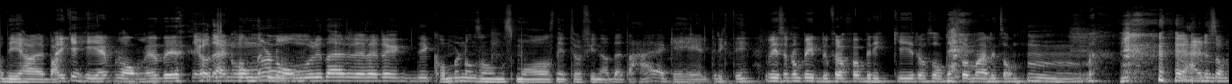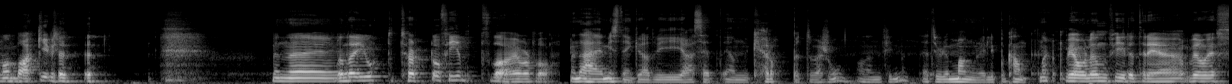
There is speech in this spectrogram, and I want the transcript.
Og de har Det er ikke helt vanlig. Det, Jo, det er noen noen ord der, eller det, de kommer noen sånne små snitt til å finne at dette her er ikke helt riktig. Viser noen bilder fra fabrikker og sånt som er litt sånn hmm. er det sånn man baker? Men, eh, Men det er gjort tørt og fint, da, i hvert fall. men det her jeg mistenker at vi har sett en kroppet versjon av den filmen. Jeg tror det mangler litt på kantene. Vi har vel en 4.3 VHS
